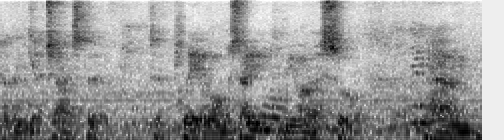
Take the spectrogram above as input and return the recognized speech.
I didn't get a chance to, to play alongside, to be honest. So um,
